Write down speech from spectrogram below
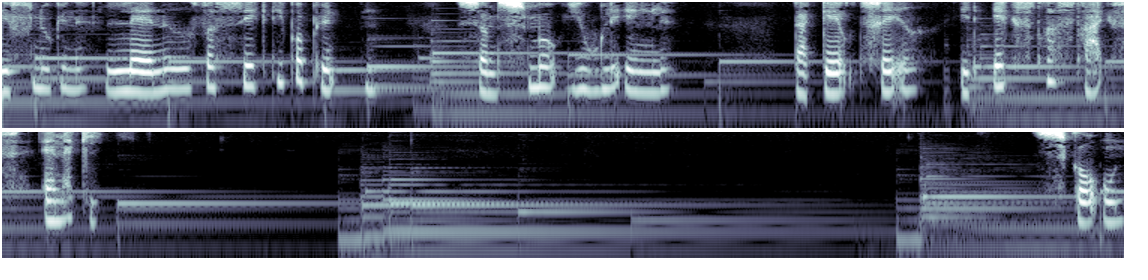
Snefnukkene landede forsigtigt på pynten som små juleengle, der gav træet et ekstra strejf af magi. Skoven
